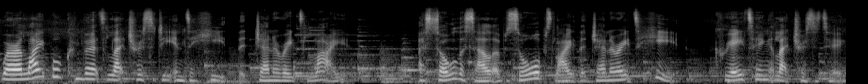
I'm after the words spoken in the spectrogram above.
Where a light bulb converts electricity into heat that generates light, a solar cell absorbs light that generates heat, creating electricity.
